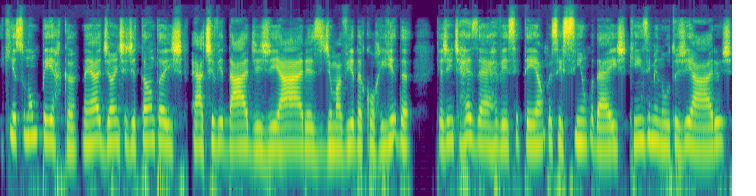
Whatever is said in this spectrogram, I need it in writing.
e que isso não perca, né? Diante de tantas é, atividades diárias e de uma vida corrida, que a gente reserve esse tempo, esses 5, 10, 15 minutos diários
